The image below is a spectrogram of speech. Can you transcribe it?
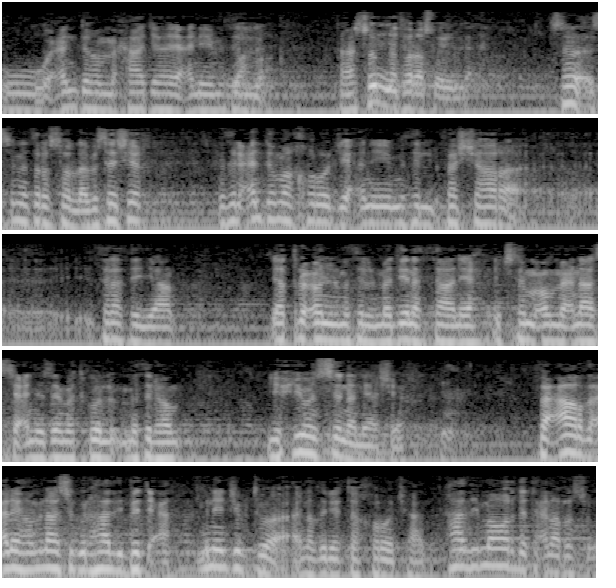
وعندهم حاجة يعني مثل سنة رسول الله. سنة رسول الله. بس يا شيخ مثل عندهم الخروج يعني مثل في الشهر آه، ثلاث أيام يطلعون مثل المدينة الثانية يجتمعون مع ناس يعني زي ما تقول مثلهم يحيون سنن يا شيخ. فعارض عليهم ناس يقول هذه بدعة. منين جبتوا نظرية الخروج هذه؟ هذه ما وردت عن الرسول.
